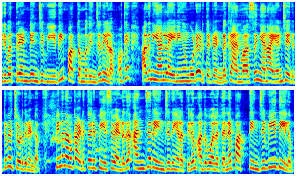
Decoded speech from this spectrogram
ഇരുപത്തിരണ്ട് ഇഞ്ച് വീതി പത്തൊമ്പത് ഇഞ്ച് നീളം. ഓക്കെ അതിന് ഞാൻ ലൈനിങ്ങും കൂടെ എടുത്തിട്ടുണ്ട്. ക്യാൻവാസ് ഞാൻ അയൺ ചെയ്തിട്ട് വെച്ച് കൊടുത്തിട്ടുണ്ട്. പിന്നെ നമുക്ക് അടുത്തൊരു പീസ് വേണ്ടത് അഞ്ചര ഇഞ്ച് നീളത്തിലും അതുപോലെ തന്നെ പത്ത് ഇഞ്ച് വീതിയിലും.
